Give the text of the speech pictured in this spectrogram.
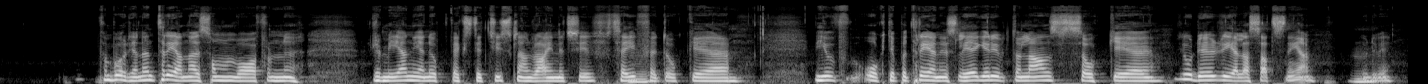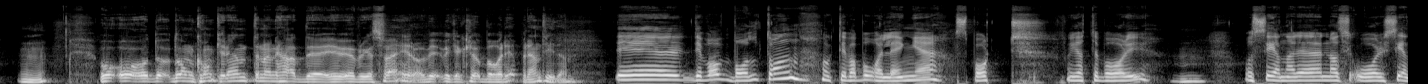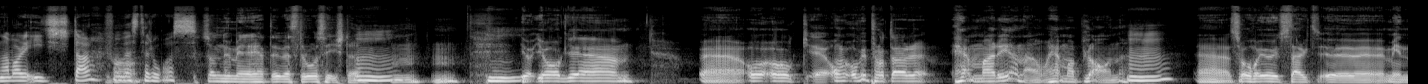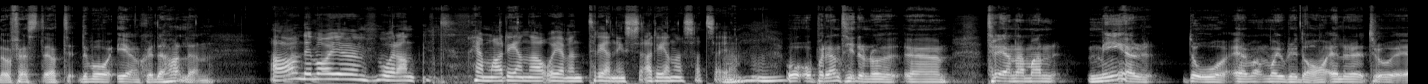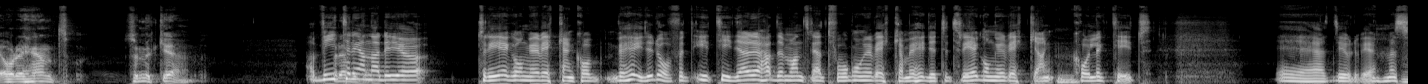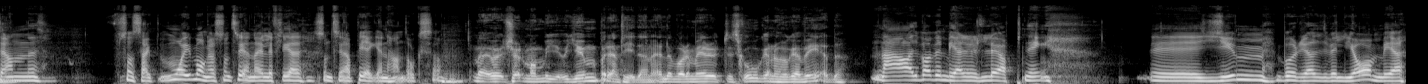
från början en tränare som var från Rumänien, uppväxt i Tyskland, Reinhard Seifert. Och, eh, vi åkte på träningsläger utomlands och eh, gjorde rejäla satsningar. Gjorde vi. Mm. Och, och de, konkurrenterna ni hade i övriga Sverige då, vil- vilka klubbar var det på den tiden? Det, det var Bolton och det var Borlänge, Sport från Göteborg. Och senare, något år senare var det Irsta från Ja. Västerås. Som numera heter Västerås Irsta. Mm. Mm, mm. Jag, jag eh, eh, och, och eh, om, om vi pratar hemmaarena och hemmaplan. Mm. eh, Så har jag ett starkt eh, minne och fäste att det var Enskedehallen. Ja, det var ju våran hemmaarena och även träningsarena så att säga. Mm. Och, och på den tiden då, eh, tränar man mer då än vad man gjorde idag? Eller tror, har det hänt så mycket? Ja, vi tränade ju tre gånger i veckan. kom- Vi höjde då, för i, tidigare hade man tränat två gånger i veckan. Vi höjde till tre gånger i veckan Mm. kollektivt. Eh, det gjorde vi. Men sen, som sagt, det var ju många som tränade, eller fler som tränade på egen hand också. Men, eh, körde man gym på den tiden? Eller var det mer ute i skogen och hugga ved? Nej, det var väl mer löpning. Eh, gym började väl jag med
